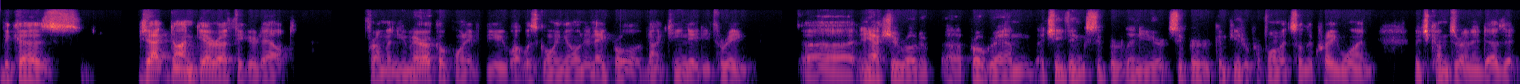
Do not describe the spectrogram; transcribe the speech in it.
because Jack Dongarra figured out from a numerical point of view what was going on in April of 1983. Uh, and he actually wrote a, a, program achieving super linear supercomputer performance on the Cray 1, which comes around and does it.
